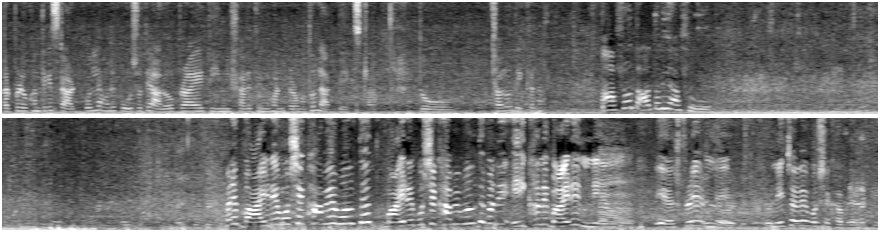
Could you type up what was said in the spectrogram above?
তারপরে ওখান থেকে স্টার্ট করলে আমাদের পৌঁছতে আরও প্রায় তিন, সাড়ে তিন ঘণ্টার মতো লাগবে এক্সট্রা তো চলো, দেখতে থাক। আসো, তাড়াতাড়ি আসো। মানে বাইরে বসে খাবে বলতে বাইরে বসে খাবে বলতে মানে এইখানে বাইরে নেচারে বসে খাবে আর কি।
